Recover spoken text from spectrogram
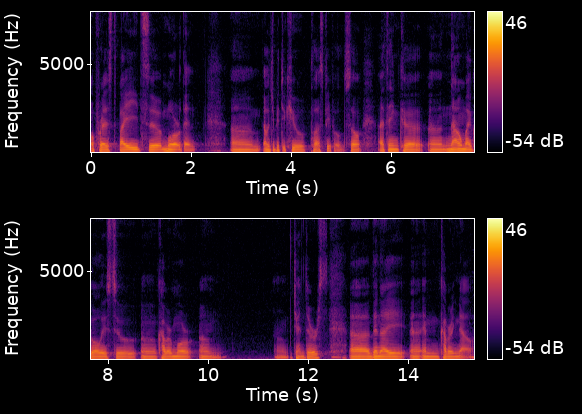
oppressed by it uh, more than um, LGBTQ plus people. So I think uh, uh, now my goal is to uh, cover more um, um genders uh, than I uh, am covering now.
